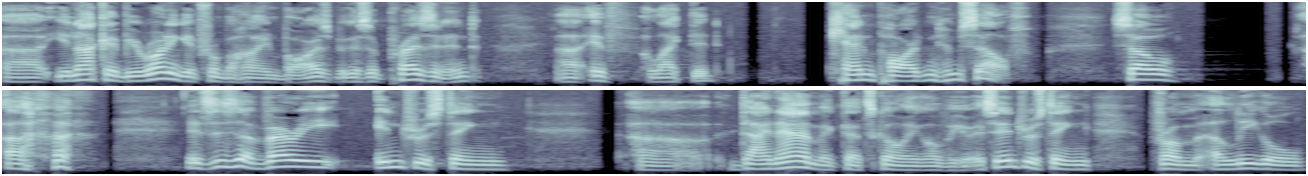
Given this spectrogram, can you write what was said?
uh, you're not going to be running it from behind bars because a president, uh, if elected, can pardon himself. So uh, this is a very interesting uh, dynamic that's going over here. It's interesting from a legal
